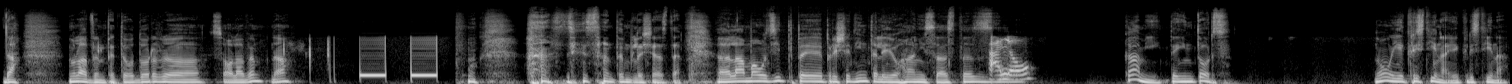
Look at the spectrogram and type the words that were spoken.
Da. Nu-l avem pe Teodor uh, sau l-avem? Da? Se întâmplă și asta. Uh, l-am auzit pe președintele Iohannis astăzi. Alo? Cami, te-ai întors. Nu, e Cristina, e Cristina.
